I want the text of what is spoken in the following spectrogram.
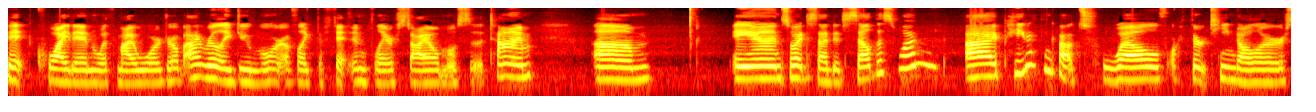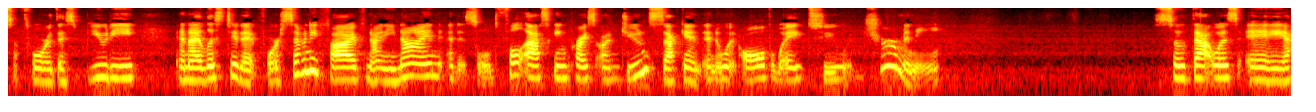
fit quite in with my wardrobe. I really do more of like the fit and flare style most of the time. Um, and so I decided to sell this one. I paid, I think, about 12 or $13 for this beauty, and I listed it for $75.99, and it sold full asking price on June 2nd, and it went all the way to Germany. So that was a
